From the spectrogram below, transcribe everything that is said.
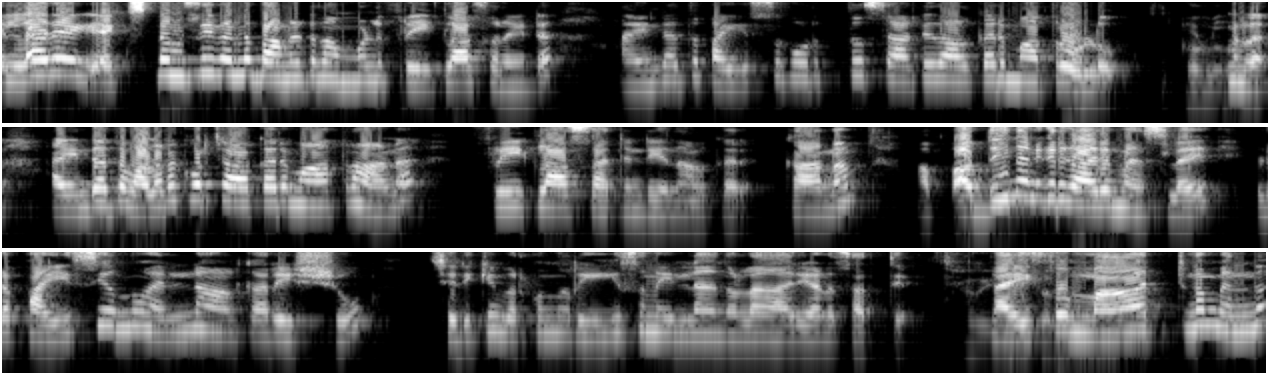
എല്ലാവരും എക്സ്പെൻസീവ് എന്ന് പറഞ്ഞിട്ട് നമ്മൾ ഫ്രീ ക്ലാസ് തുടങ്ങിയിട്ട് അതിന്റെ അകത്ത് പൈസ കൊടുത്ത് സ്റ്റാർട്ട് ചെയ്ത ആൾക്കാർ മാത്രമേ ഉള്ളൂ. അതിന്റെ അകത്ത് വളരെ കുറച്ച് ആൾക്കാർ മാത്രമാണ് ഫ്രീ ക്ലാസ് അറ്റൻഡ് ചെയ്യുന്ന ആൾക്കാർ കാരണം അതിൽ നിന്ന് എനിക്കൊരു കാര്യം മനസ്സിലായി. ഇവിടെ പൈസയൊന്നും എല്ലാ ആൾക്കാരുടെ ഇഷ്യൂ ശരിക്കും ഇവർക്കൊന്നും റീസൺ ഇല്ല എന്നുള്ള കാര്യമാണ് സത്യം. ലൈഫ് മാറ്റണം എന്ന്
